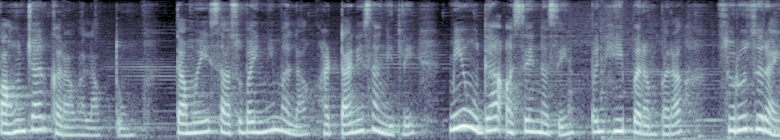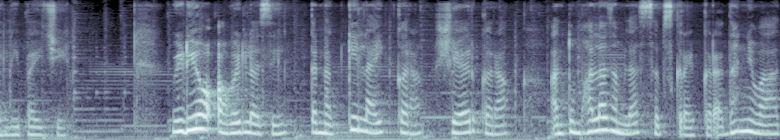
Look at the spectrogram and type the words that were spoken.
पाहुणचार करावा लागतो. त्यामुळे सासूबाईंनी मला हट्टाने सांगितले मी उद्या असे नसेन पण ही परंपरा सुरूच राहिली पाहिजे. व्हिडिओ आवडला असेल तर नक्की लाईक करा शेअर करा आणि तुम्हाला जमल्यास सबस्क्राईब करा. धन्यवाद.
